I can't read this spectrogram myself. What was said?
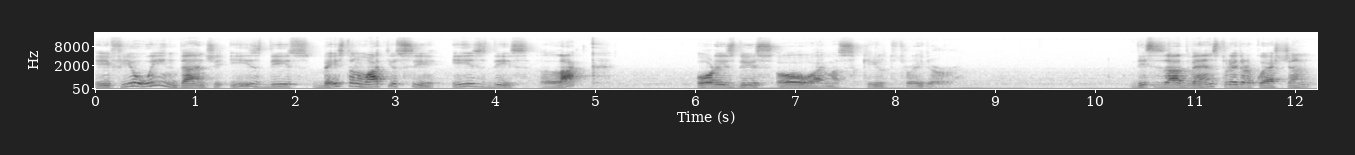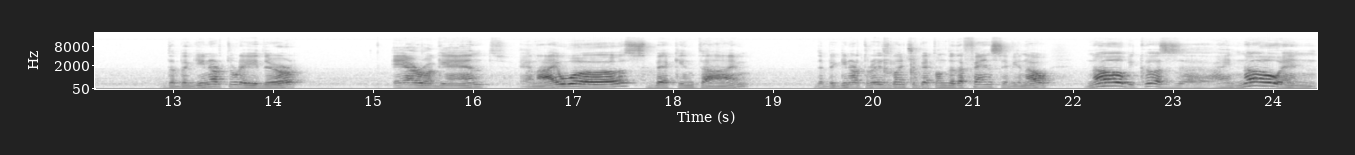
if you win, Danchi, is this, based on what you see, is this luck? Or is this, oh, I'm a skilled trader? This is an advanced trader question. The beginner trader, arrogant, and I was back in time, the beginner trader is going to get on the defensive, you know. No, because uh, I know and,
